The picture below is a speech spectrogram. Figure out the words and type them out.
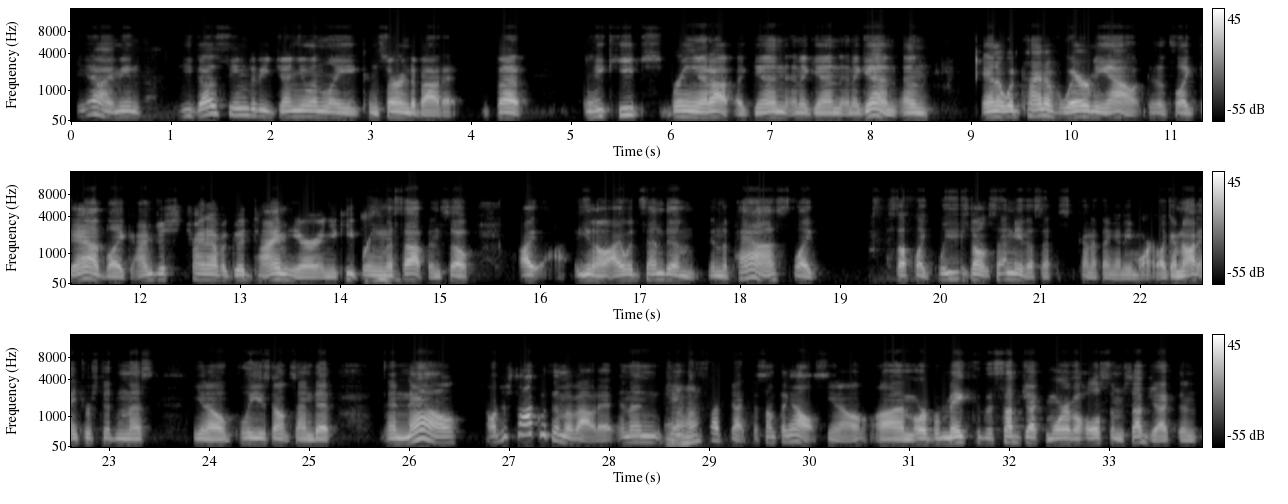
Yeah, I mean, he does seem to be genuinely concerned about it, but he keeps bringing it up again and again and again, and and it would kind of wear me out because it's like, Dad, like I'm just trying to have a good time here, and you keep bringing this up, and so I, you know, I would send him in the past like stuff like, please don't send me this kind of thing anymore. Like I'm not interested in this, you know, please don't send it. And now I'll just talk with them about it and then change Uh-huh. the subject to something else, you know, um, or make the subject more of a wholesome subject, and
